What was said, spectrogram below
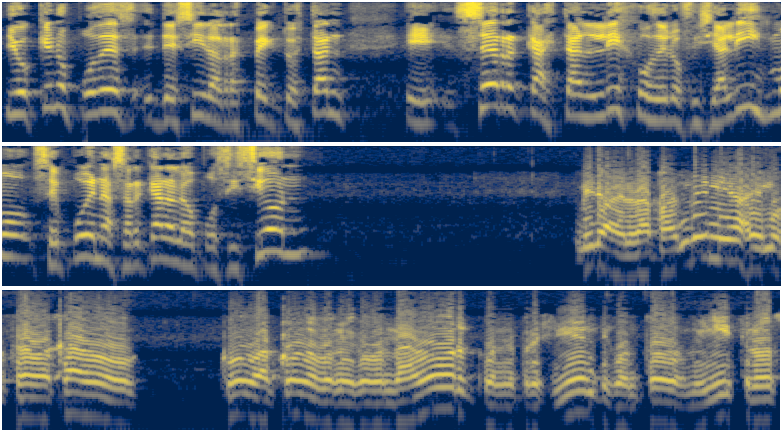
Digo, ¿qué nos podés decir al respecto? ¿Están eh, cerca, están lejos del oficialismo? ¿Se pueden acercar a la oposición? Mira, en la pandemia hemos trabajado codo a codo con el gobernador, con el presidente, con todos los ministros.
